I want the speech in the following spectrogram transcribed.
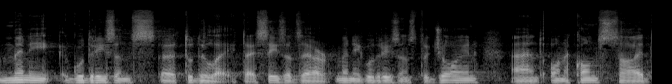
many good reasons uh, to delay it. I see that there are many good reasons to join, and on a con side,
